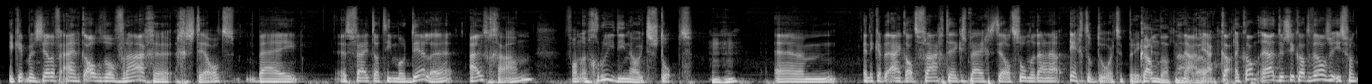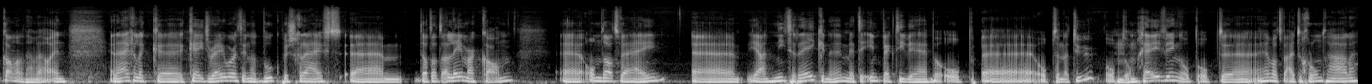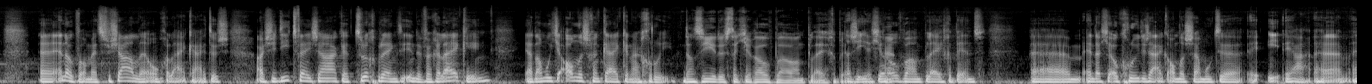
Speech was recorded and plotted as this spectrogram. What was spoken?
ik heb mezelf eigenlijk altijd wel vragen gesteld bij het feit dat die modellen uitgaan van een groei die nooit stopt. Mhm. Ehm, en ik heb er eigenlijk altijd vraagtekens bij gesteld zonder daar nou echt op door te prikken. Kan dat nou wel? Ja, kan, kan, ja, dus ik had wel zoiets van, kan dat nou wel? En, en eigenlijk, eh, Kate Rayworth in dat boek beschrijft ehm, dat dat alleen maar kan. eh, omdat wij eh, ja, niet rekenen met de impact die we hebben op, eh, op de natuur, op de Mhm. omgeving, op, op de, hè, wat we uit de grond halen. eh, en ook wel met sociale ongelijkheid. Dus als je die twee zaken terugbrengt in de vergelijking, ja, dan moet je anders gaan kijken naar groei. Dan zie je dus dat je roofbouw aan het plegen bent. Dan zie je dat je Ja. roofbouw aan het plegen bent. Ehm, en dat je ook groei dus eigenlijk anders zou moeten. Ja,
